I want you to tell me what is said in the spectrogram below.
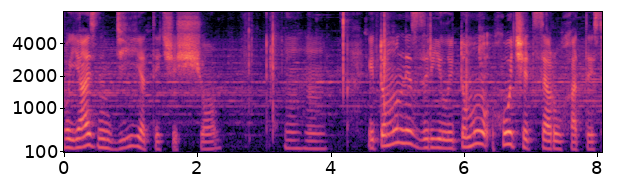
боязнь діяти чи що. Угу. І тому незрілий, тому хочеться рухатись,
